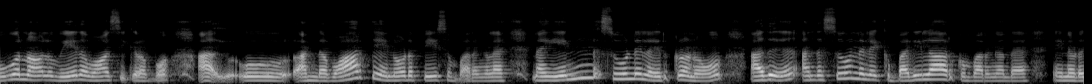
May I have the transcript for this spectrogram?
ஒவ்வொரு நாளும் வேதம் வாசிக்கிறப்போ அந்த வார்த்தை என்னோட பேசும் பாருங்களேன். நான் என்ன சூழ்நிலை இருக்கிறேனோ அது அந்த சூழ்நிலைக்கு பதிலாக இருக்கும் பாருங்கள் அந்த என்னோட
